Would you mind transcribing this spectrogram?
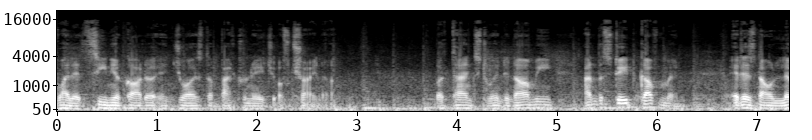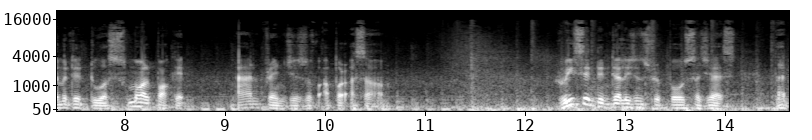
while its senior cadre enjoys the patronage of China. But thanks to Indian Army and the state government, it is now limited to a small pocket and fringes of Upper Assam. Recent intelligence reports suggest that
